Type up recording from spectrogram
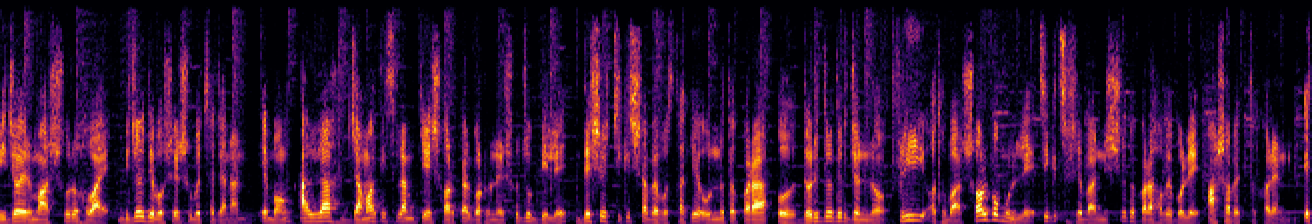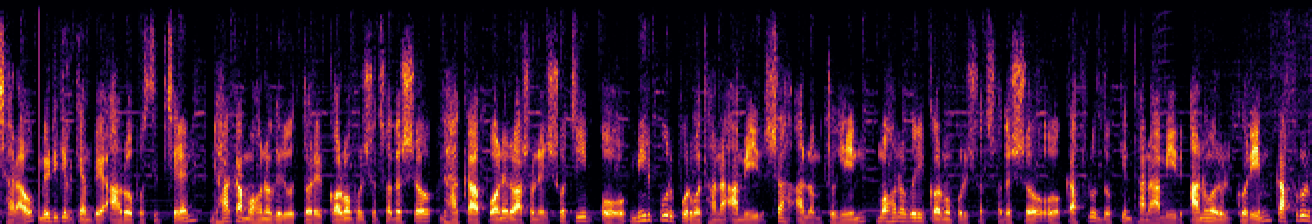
বিজয়ের মাস শুরু হওয়ায় বিজয় দিবসের শুভেচ্ছা জানান এবং আল্লাহ জামাত ইসলামকে সরকার গঠনের সুযোগ দিলে দেশের চিকিৎসা ব্যবস্থাকে উন্নত করা ও দরিদ্রদের জন্য ফ্রি অথবা স্বল্প মূল্যে চিকিৎসা সেবা নিশ্চিত করা হবে বলে আশা ব্যক্ত করেন। এছাড়াও মেডিকেল ক্যাম্পে আরও উপস্থিত ছিলেন ঢাকা মহানগরী উত্তরের কর্মপরিষদ সদস্য, ঢাকা পনেরো আসনের সচিব ও মিরপুর পূর্ব থানা আমির শাহ আলম তুহিন, মহানগরী কর্মপরিষদ সদস্য ও কাফরুল দক্ষিণ থানা আমির আনোয়ারুল করিম, কাফরুল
